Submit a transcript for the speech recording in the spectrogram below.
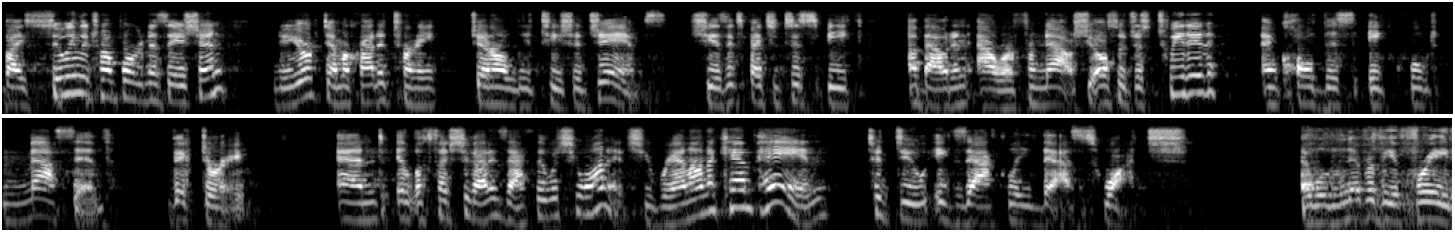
by suing the Trump organization, New York Democrat Attorney General Letitia James. She is expected to speak about an hour from now. She also just tweeted and called this a quote, massive victory. And it looks like she got exactly what she wanted. She ran on a campaign to do exactly this. Watch. I will never be afraid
